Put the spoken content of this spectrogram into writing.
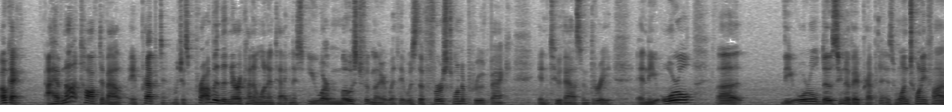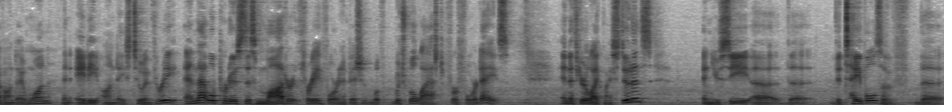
Okay, I have not talked about aprepitant, which is probably the neurokinin 1 antagonist you are most familiar with. It was the first one approved back in 2003. And the oral, uh, the oral dosing of aprepitant is 125 on day 1, then 80 on days 2 and 3, and that will produce this moderate 3A4 inhibition, which will last for 4 days. And if you're like my students, and you see uh, the, the tables of the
